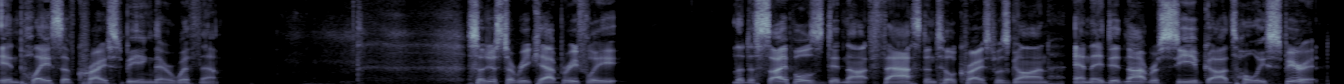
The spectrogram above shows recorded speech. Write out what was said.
in place of Christ being there with them. So, just to recap briefly, the disciples did not fast until Christ was gone, and they did not receive God's Holy Spirit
